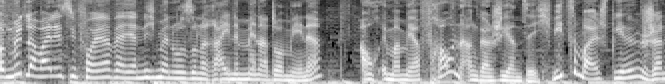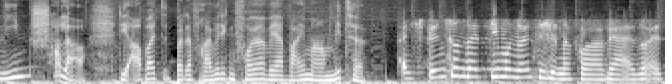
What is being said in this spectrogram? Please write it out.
Und mittlerweile ist die Feuerwehr ja nicht mehr nur so eine reine Männerdomäne. Auch immer mehr Frauen engagieren sich, wie zum Beispiel Janine Schaller. Die arbeitet bei der Freiwilligen Feuerwehr Weimar Mitte. Ich bin schon seit 97 in der Feuerwehr, also als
